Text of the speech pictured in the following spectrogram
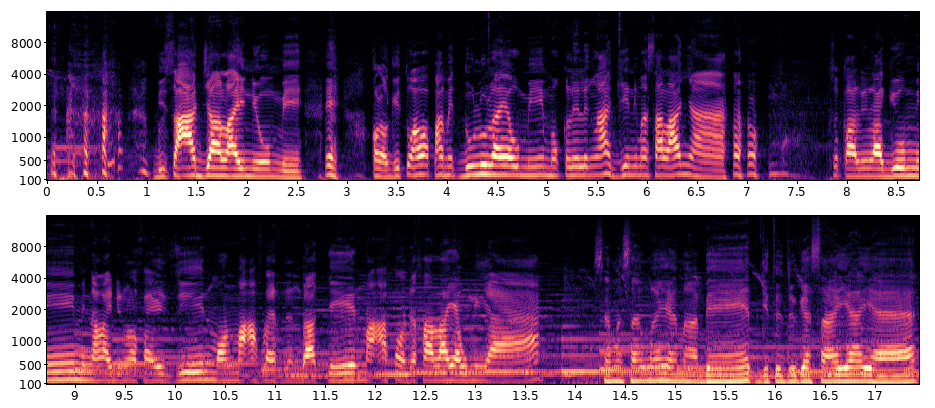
Bisa aja lah ini Umi. Eh, kalau gitu awak pamit dulu lah ya Umi. Mau keliling lagi nih masalahnya. Sekali lagi Umi, minal aidin wal faizin. Mohon maaf lahir dan batin. Maaf kalau ada salah ya Umi ya. Sama-sama ya, Mak Bet. Gitu juga saya ya.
